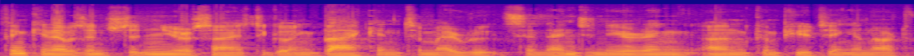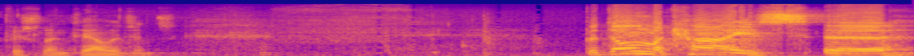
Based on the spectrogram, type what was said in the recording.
thinking I was interested in neuroscience to going back into my roots in engineering and computing and artificial intelligence. But Donald Mackay's uh,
